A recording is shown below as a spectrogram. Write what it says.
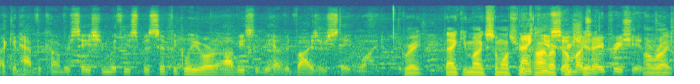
I can have the conversation with you specifically, or obviously we have advisors statewide. Great. Thank you, Mike, so much for Thank your time. Thank you I so appreciate much. it. I appreciate it. All right.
